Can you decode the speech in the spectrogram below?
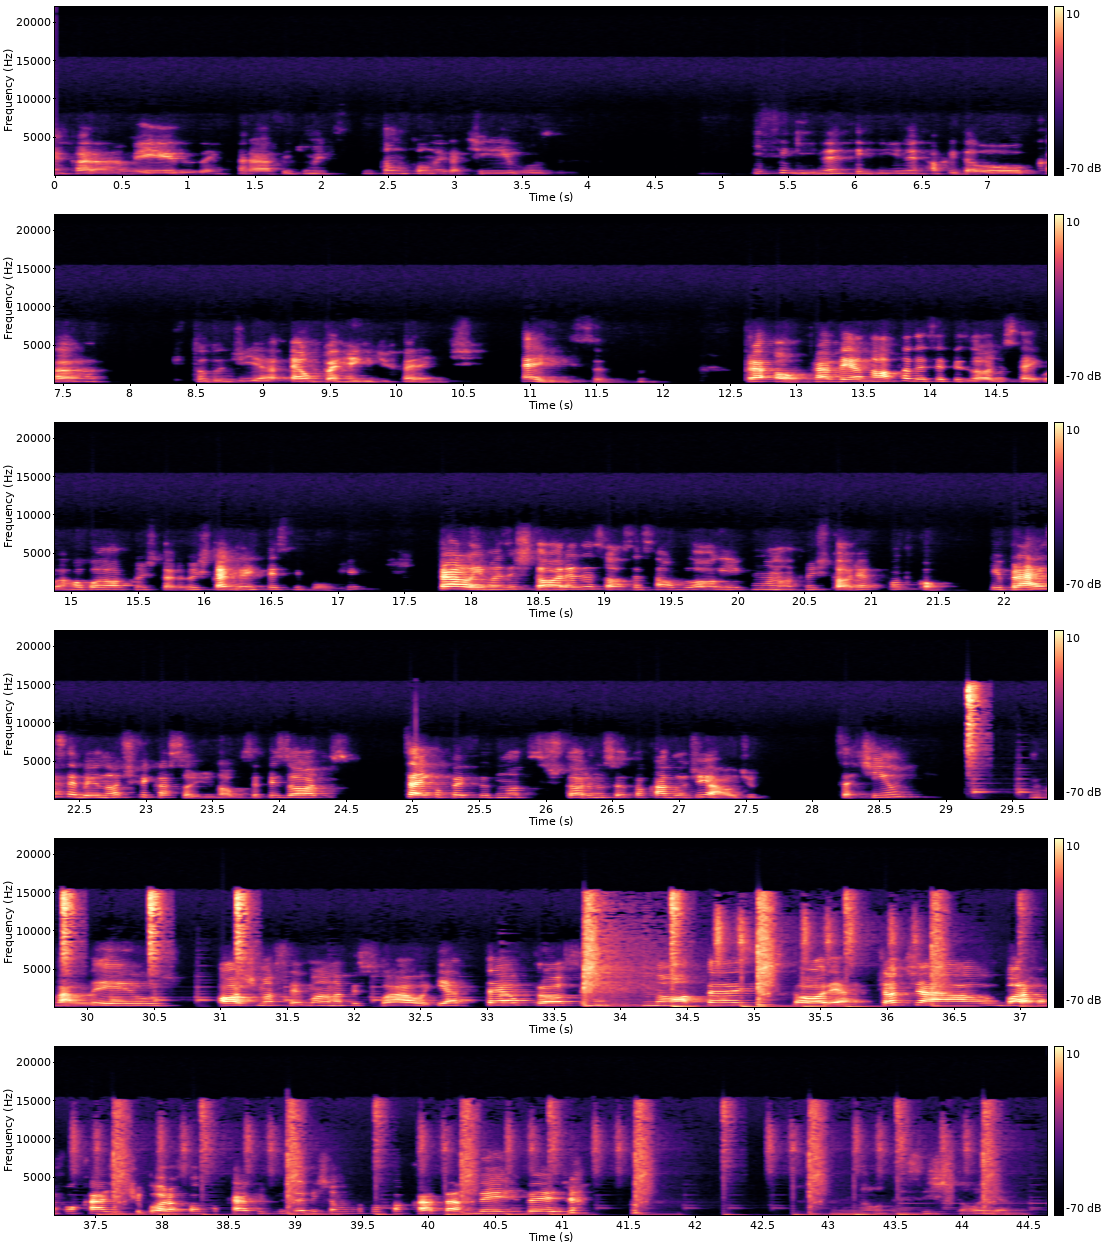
a encarar medos, a encarar sentimentos não tão negativos. E seguir, né? Seguir nessa vida louca, que todo dia é um perrengue diferente. É isso. Para ver a nota desse episódio, segue o Nota História no Instagram e Facebook. Para ler mais histórias, é só acessar o blog umanotahistoria.com. E para receber notificações de novos episódios, segue o perfil do Notas História no seu tocador de áudio. Certinho? Valeu! Ótima semana, pessoal, e até o próximo Notas História. Tchau, tchau! Bora fofocar, gente, bora fofocar. Se quiser, me chama pra fofocar, tá? Beijo, beijo! Nota essa história.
